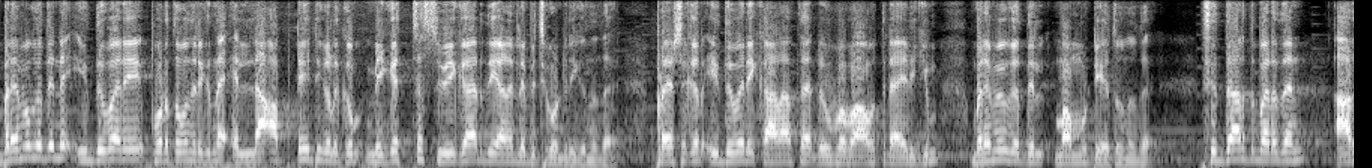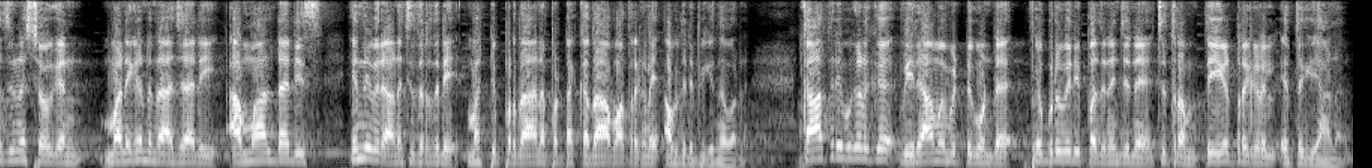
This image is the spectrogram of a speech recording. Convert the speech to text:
ബ്രഹ്മയുഗത്തിന്റെ ഇതുവരെ പുറത്തു വന്നിരിക്കുന്ന എല്ലാ അപ്ഡേറ്റുകൾക്കും മികച്ച സ്വീകാര്യതയാണ് ലഭിച്ചുകൊണ്ടിരിക്കുന്നത്. പ്രേക്ഷകർ ഇതുവരെ കാണാത്ത രൂപഭാവത്തിലായിരിക്കും ബ്രഹ്മയുഗത്തിൽ മമ്മൂട്ടി എത്തുന്നത്. സിദ്ധാർത്ഥ് ഭരതൻ അർജുന ശോകൻ മണികണ്ഠൻ ആചാരി അമാൽ ഡാലിസ് എന്നിവരാണ് ചിത്രത്തിലെ മറ്റ് പ്രധാനപ്പെട്ട കഥാപാത്രങ്ങളെ അവതരിപ്പിക്കുന്നവർ. കാത്തിരിപ്പുകൾക്ക് വിരാമം വിട്ടുകൊണ്ട് ഫെബ്രുവരി പതിനഞ്ചിന് ചിത്രം തിയേറ്ററുകളിൽ എത്തുകയാണ്.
